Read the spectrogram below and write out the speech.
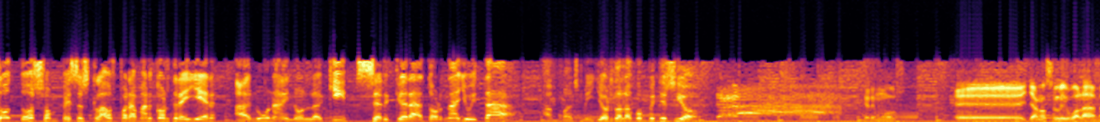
Tots dos són peces claus per a Marcos Dreyer en un any on l'equip cercarà tornar a lluitar amb els millors de la competició. Queremos eh, ya no solo igualar,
